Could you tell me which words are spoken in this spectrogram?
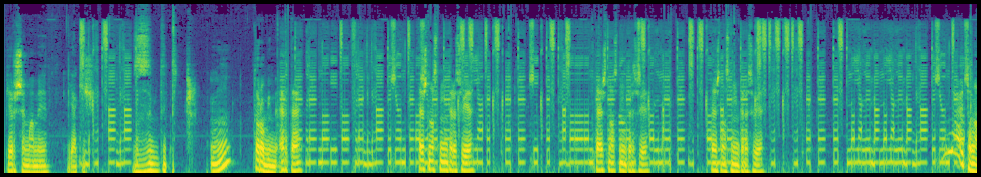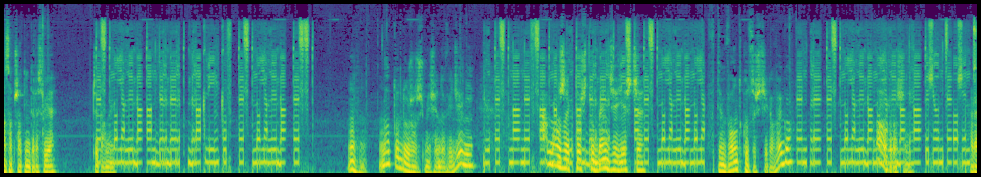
Pierwsze mamy jakiś z. Mm, to robimy RT. Też nas nie interesuje. Też nas nie interesuje. Też nas nie interesuje. No i co nas na przykład interesuje? Czytamy. Mhm. No to dużośmy się dowiedzieli. A może ktoś tu będzie jeszcze W tym wątku coś ciekawego? O, proszę. proszę. Re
